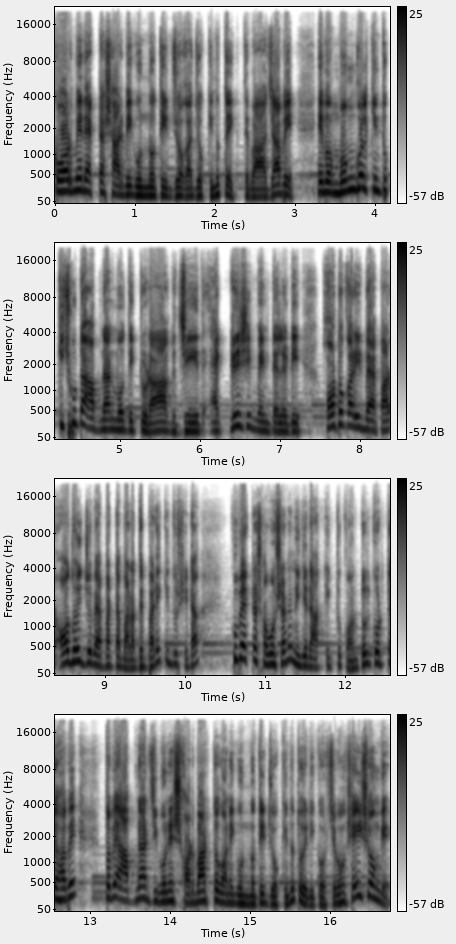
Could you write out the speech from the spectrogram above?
কর্মের একটা সার্বিক উন্নতির যোগাযোগ কিন্তু দেখতে পাওয়া যাবে। এবং মঙ্গল কিন্তু কিছুটা আপনার মধ্যে একটু রাগ, জেদ অ্যাগ্রেসিভ মেন্টালিটি হটকারীর ব্যাপার, অধৈর্য ব্যাপারটা বাড়াতে পারে, কিন্তু সেটা খুব একটা সমস্যা না, নিজের রাগকে একটু কন্ট্রোল করতে হবে। তবে আপনার জীবনের সর্বার্থক অনেক উন্নতির যোগ কিন্তু তৈরি করছে। এবং সেই সঙ্গে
